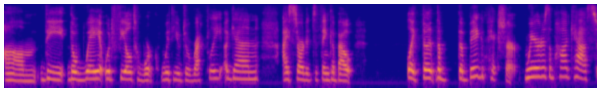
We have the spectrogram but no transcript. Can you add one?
um, the the way it would feel to work with you directly again. I started to think about like the the the big picture. Where does a podcast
